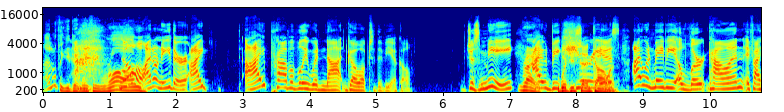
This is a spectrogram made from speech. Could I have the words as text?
I don't think you did anything wrong. No, I don't either. I I probably would not go up to the vehicle. Just me, Right. I would be Would you curious. send Colin? I would maybe alert Colin if I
